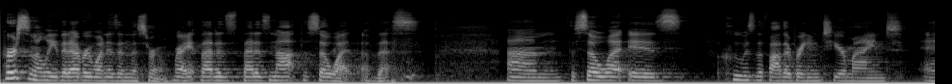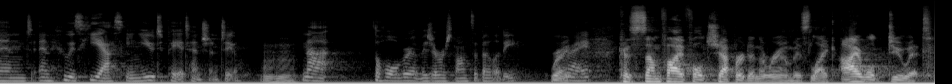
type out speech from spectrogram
personally that everyone is in this room, right? That is that is not the so what of this. Um, the so what is who is the Father bringing to your mind and and who is He asking you to pay attention to? Not the whole room is your responsibility. Right. Right. Because some fivefold shepherd in the room is like, I will do it.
